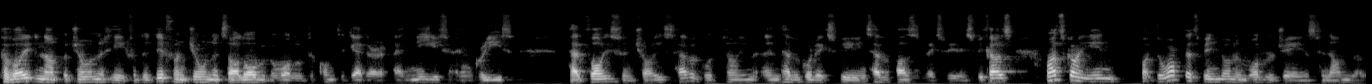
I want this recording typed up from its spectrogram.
provide an opportunity for the different units all over the world to come together and meet and greet, have voice and choice, have a good time, and have a good experience, have a positive experience. Because what's going in but the work that's been done in Waddle J is phenomenal,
